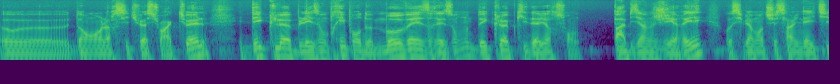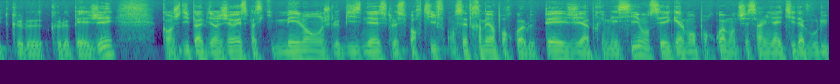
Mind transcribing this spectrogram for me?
euh, dans leur situation actuelle. Des clubs les ont pris pour de mauvaises raisons, des clubs qui d'ailleurs sont pas bien gérés, aussi bien Manchester United que le, que le PSG. Quand je dis pas bien géré, c'est parce qu'ils mélangent le business, le sportif. On sait très bien pourquoi le PSG a pris Messi. On sait également pourquoi Manchester United a voulu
